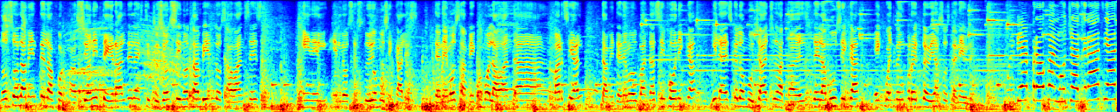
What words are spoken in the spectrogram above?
no solamente la formación integral de la institución, sino también los avances en, los estudios musicales. Tenemos también como la banda marcial, también tenemos banda sinfónica y la es que los muchachos a través de la música encuentren un proyecto de vida sostenible. Muy bien, profe, muchas gracias.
